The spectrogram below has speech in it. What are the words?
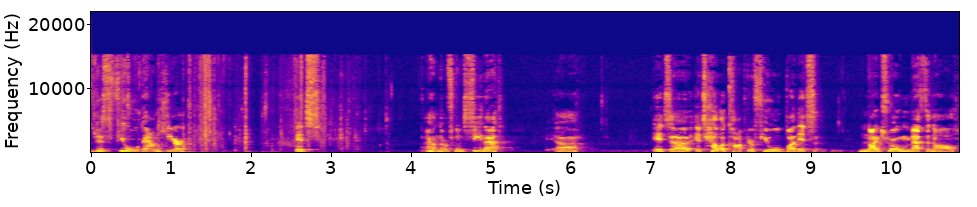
this fuel down here. It's, I don't know if you can see that. Uh, it's a, it's helicopter fuel, but it's nitromethanol.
